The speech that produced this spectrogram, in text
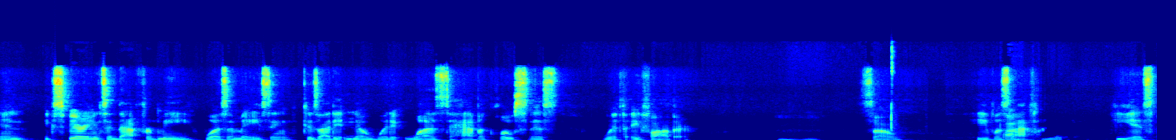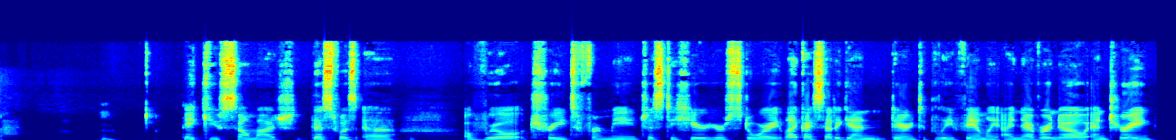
And experiencing that for me was amazing because I didn't know what it was to have a closeness with a father. Mm-hmm. So he was wow. that for me. He is that. Mm. Thank you so much. This was a a real treat for me just to hear your story. Like I said again, Daring to Believe family, I never know entering,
